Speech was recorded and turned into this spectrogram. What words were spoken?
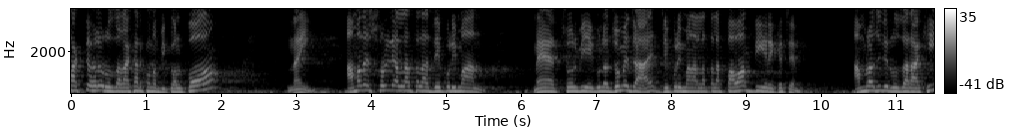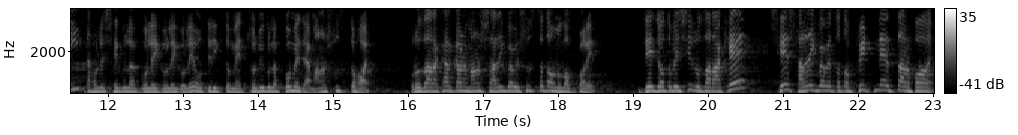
থাকতে হলে রোজা রাখার কোনো বিকল্প নাই। আমাদের শরীরে আল্লাহ তালা যে পরিমাণ ম্যাচ চর্বি এগুলো জমে যায়, যে পরিমাণ আল্লাহ তালা পাওয়ার দিয়ে রেখেছেন, আমরা যদি রোজা রাখি তাহলে সেগুলো গলে গলে গলে অতিরিক্ত মেদ চর্বিগুলো কমে যায়, মানুষ সুস্থ হয়। রোজা রাখার কারণে মানুষ শারীরিকভাবে সুস্থতা অনুভব করে। যে যত বেশি রোজা রাখে, সে শারীরিকভাবে তত ফিটনেস তার হয়।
